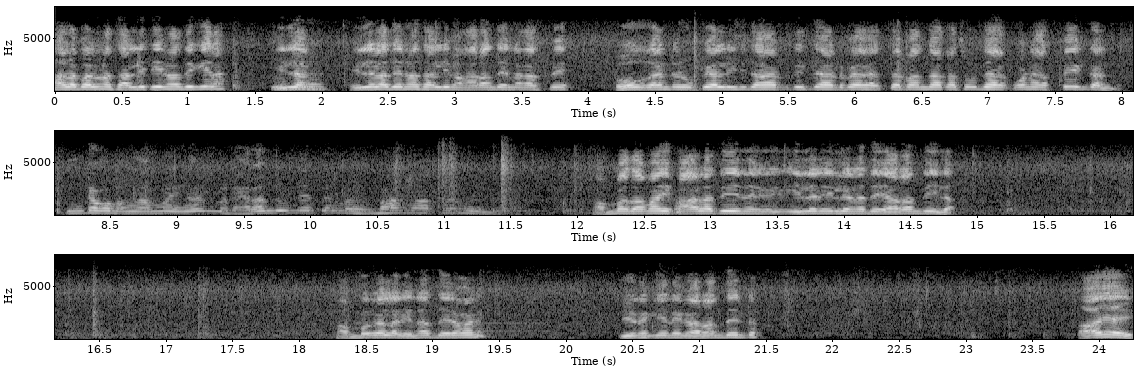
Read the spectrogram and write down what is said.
අහලා බලන්න සල්ලි තියනවද කියලා. ඉල්ලන් ඉල්ලලා දෙනවා සල්ලි මං අරන් දෙන්නම් අස්පේ ඕක ගන්න රුපියල් 20000ට 30000ට බෑ 75000ක 80000ක් ඕනේ අස්පේක් ගන්න. ඉන්නකො මං අම්මෙන් අහන්න මට අරන් දුන්නේ නැත්නම් විභාග පාස් කරන්න වෙන්නේ. අම්මා තමයි කාලා තියෙන්නේ. ඉල්ලන ඉල්ලන දේ අරන් දීලා. හම්බ කරලා ගෙනත් දෙනවනේ. කියන කියන එක අරන් දෙන්න. ආයි ආයි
